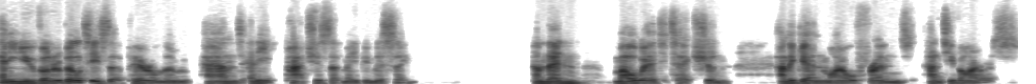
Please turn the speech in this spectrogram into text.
any new vulnerabilities that appear on them and any patches that may be missing. And then malware detection and again, my old friend, antivirus.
